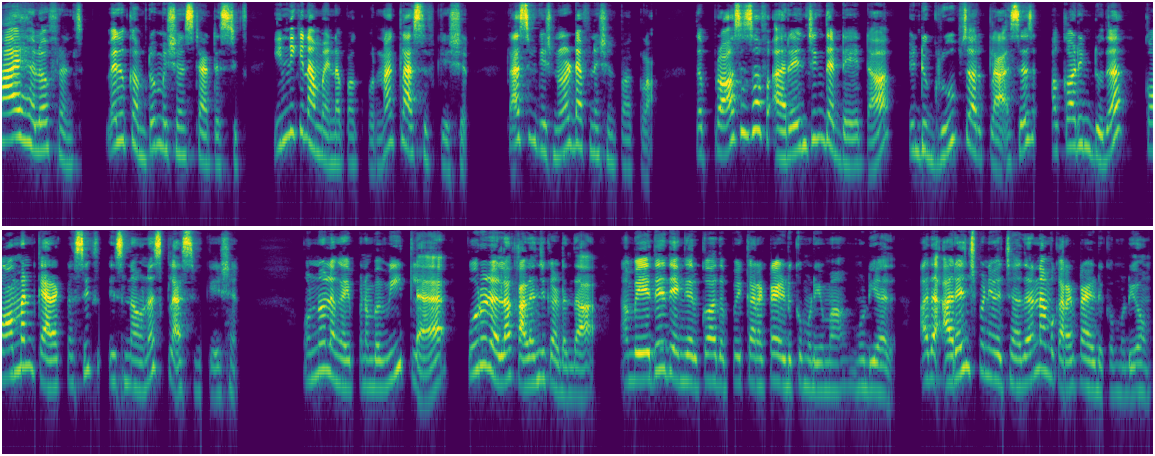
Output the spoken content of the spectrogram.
Hi hello friends welcome to mission statistics இன்றைக்கி நம்ம என்ன பார்க்க போறோம்னா கிளாஸிஃபிகேஷன் கிளாஸிஃபிகேஷனோட டெஃபினேஷன் பார்க்கலாம். The process of arranging the data into groups or classes according to the common characteristics is known as classification ஒன்றும் இல்லைங்க இப்போ நம்ம வீட்டில் பொருள் எல்லாம் கலைஞ்சு கிடந்தா நம்ம எது எது எங்கே இருக்கோ அதை போய் கரெக்டாக எடுக்க முடியுமா? முடியாது. அதை அரேஞ்ச் பண்ணி வச்சாதான் நம்ம கரெக்டாக எடுக்க முடியும்.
